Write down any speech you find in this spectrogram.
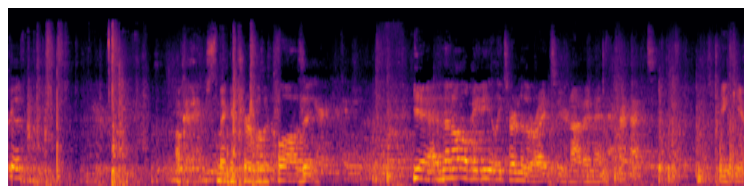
good. Okay, just making sure it was a closet. Yeah, and then I'll immediately turn to the right so you're not in it. Perfect. Thank you.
